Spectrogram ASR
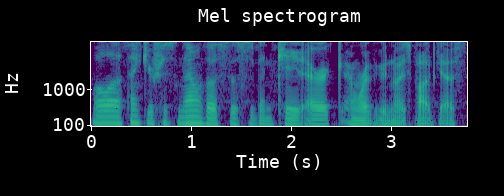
Well, uh, thank you for sitting down with us. This has been Kate, Eric, and we're the Good Noise Podcast.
